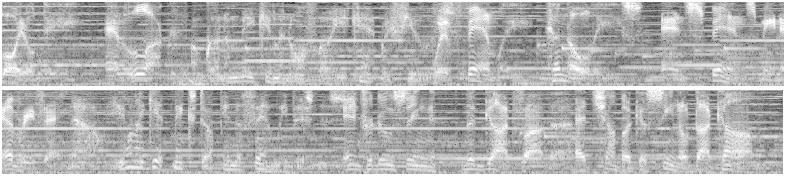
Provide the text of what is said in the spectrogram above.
loyalty, and luck. I'm going to make him an offer he can't refuse. With family, cannolis, and spins mean everything. Now, you want to get mixed up in the family business? Introducing The Godfather at ChumbaCasino.com.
